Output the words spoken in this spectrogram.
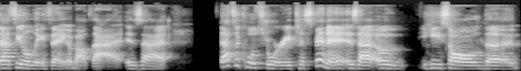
That's the only thing about that is that that's a cool story to spin it is that oh he saw the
